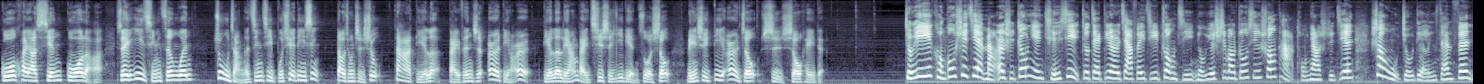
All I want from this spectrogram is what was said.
锅快要掀锅了啊！所以疫情增温助长了经济不确定性，道琼指数大跌了百分之二点二，跌了两百七十一点，做收，连续第二周是收黑的。九一一恐攻事件满二十周年前夕，就在第二架飞机撞击纽约世贸中心双塔同样时间，上午九点零三分，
